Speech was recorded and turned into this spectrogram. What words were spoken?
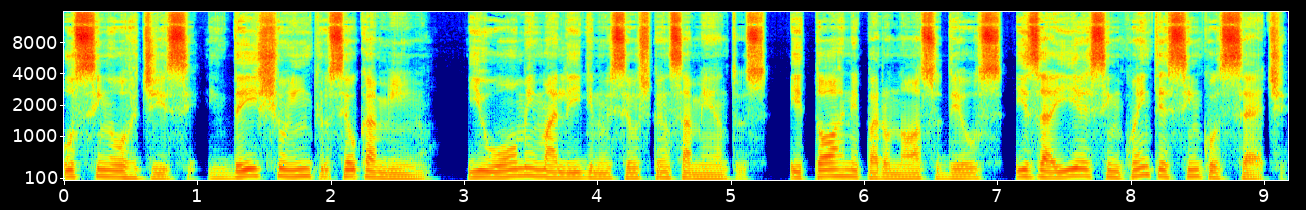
O Senhor disse: Deixe o ímpio seu caminho, e o homem maligno os seus pensamentos, e torne para o nosso Deus. Isaías 55, 7.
